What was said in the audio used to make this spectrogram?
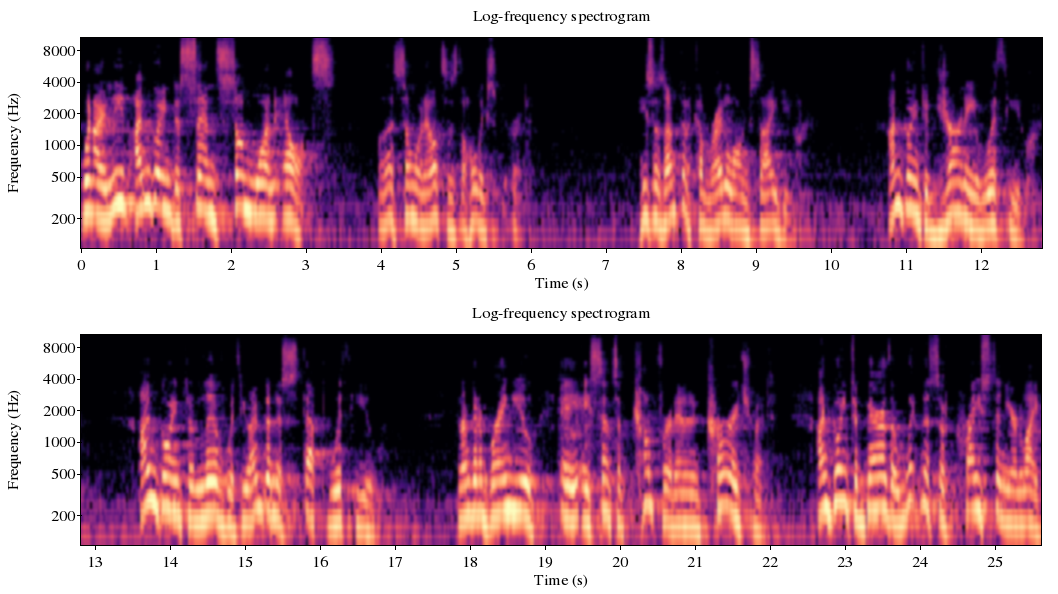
when I leave, I'm going to send someone else. Well, that someone else is the Holy Spirit. He says, I'm going to come right alongside you. I'm going to journey with you. I'm going to live with you. I'm going to step with you. And I'm going to bring you a, a sense of comfort and encouragement I'm going to bear the witness of Christ in your life.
